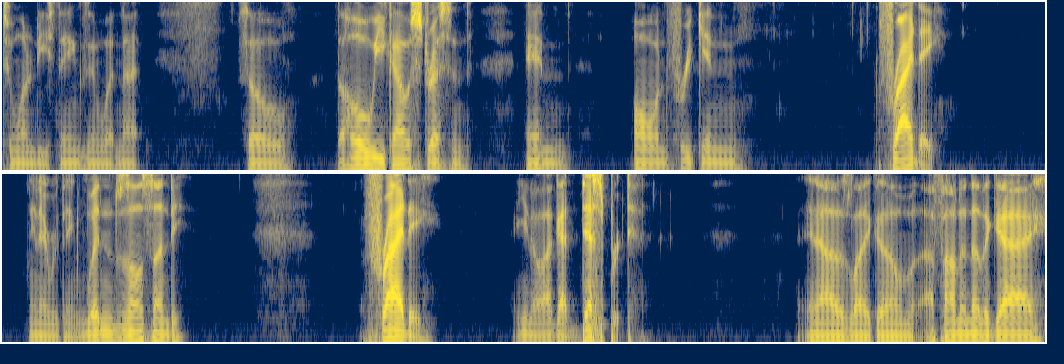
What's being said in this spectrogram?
to one of these things and whatnot. So the whole week I was stressing, and on freaking Friday and everything. Wedding was on Sunday. Friday, you know, I got desperate. And I was like, um, I found another guy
